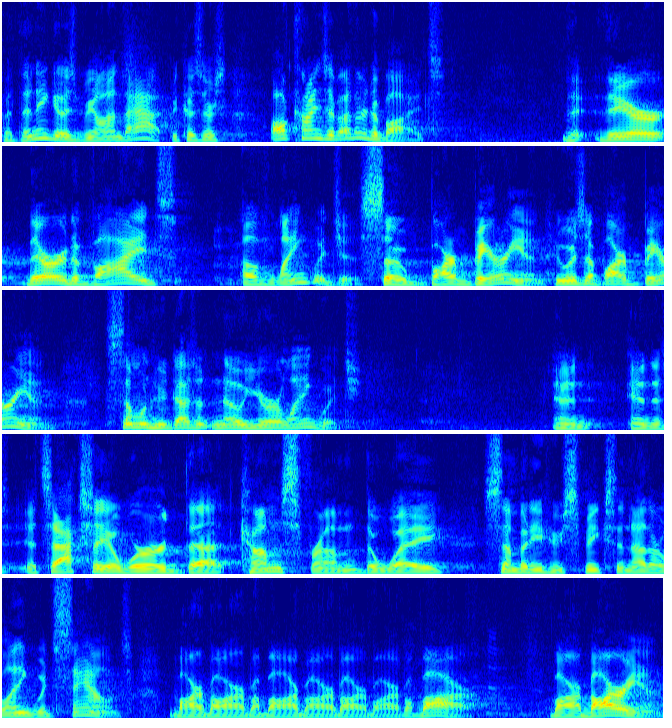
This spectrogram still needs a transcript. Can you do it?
But then he goes beyond that because there's all kinds of other divides. There, there are divides of languages. So, barbarian, who is a barbarian? Someone who doesn't know your language. And, and it's actually a word that comes from the way somebody who speaks another language sounds. Bar, bar, bar, bar, bar, bar, bar, bar, bar. Barbarian.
